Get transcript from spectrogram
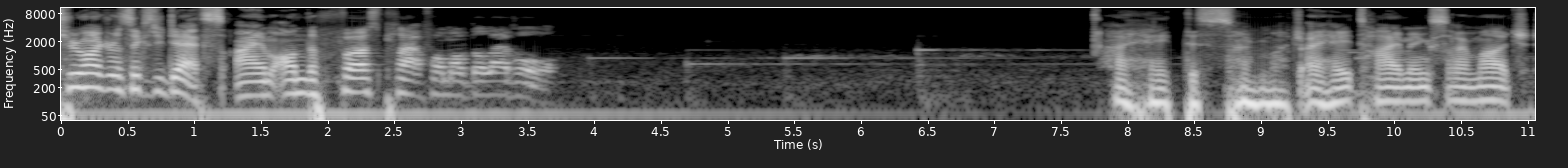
260 deaths. I am on the first platform of the level. I hate this so much. I hate timing so much.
